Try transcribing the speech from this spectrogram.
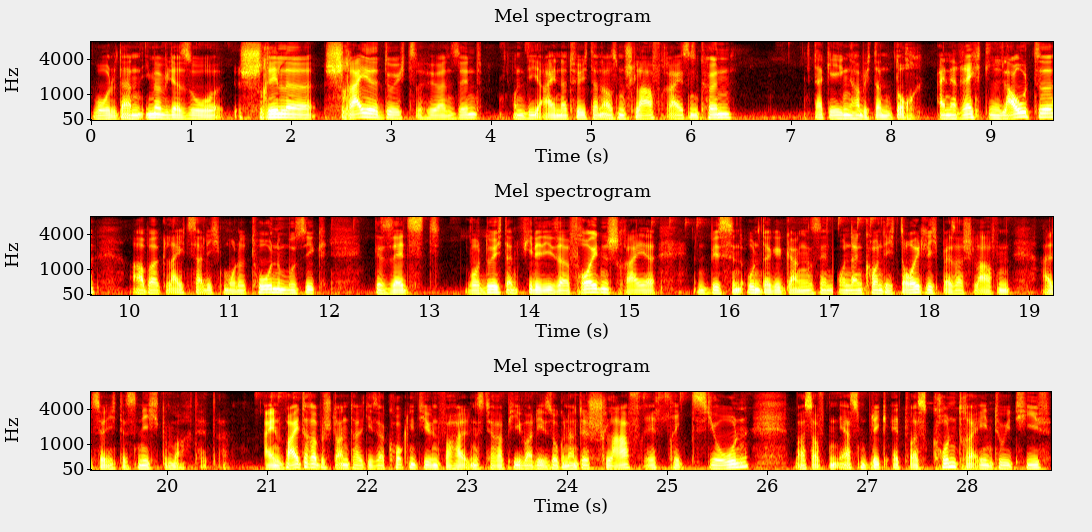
wo dann immer wieder so schrille Schreie durchzuhören sind und die einen natürlich dann aus dem Schlaf reißen können. Dagegen habe ich dann doch eine recht laute, aber gleichzeitig monotone Musik gesetzt, wodurch dann viele dieser Freudenschreie ein bisschen untergegangen sind. Und dann konnte ich deutlich besser schlafen, als wenn ich das nicht gemacht hätte. Ein weiterer Bestandteil dieser kognitiven Verhaltenstherapie war die sogenannte Schlafrestriktion, was auf den ersten Blick etwas kontraintuitiv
